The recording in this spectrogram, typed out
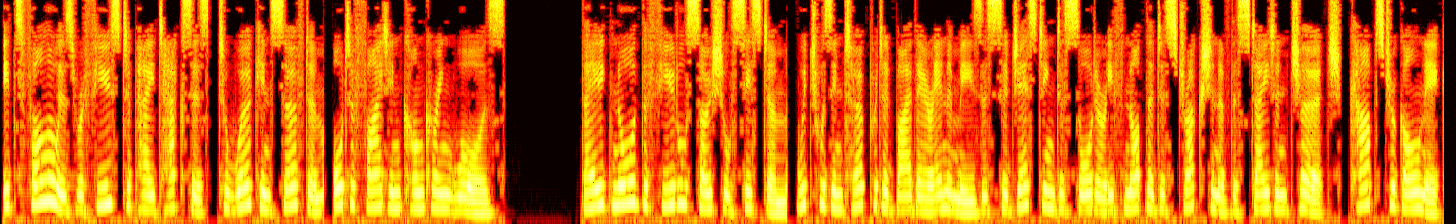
Its followers refuse to pay taxes, to work in serfdom, or to fight in conquering wars. They ignored the feudal social system, which was interpreted by their enemies as suggesting disorder if not the destruction of the state and church. Karp Strigolnik,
